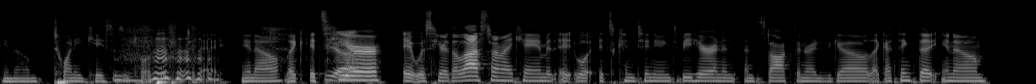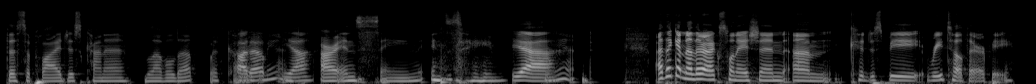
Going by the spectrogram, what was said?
you know 20 cases of toilet paper today you know like it's Yeah. here it was here the last time i came it, it will it's continuing to be here and, and stocked and ready to go like i think that you know the supply just kind of leveled up with Caught up? demand. Yeah. our insane insane Yeah. demand i think another explanation um could just be retail therapy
